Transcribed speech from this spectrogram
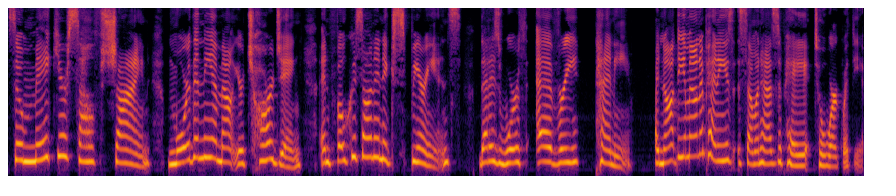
So make yourself shine more than the amount you're charging and focus on an experience that is worth every penny and not the amount of pennies someone has to pay to work with you.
